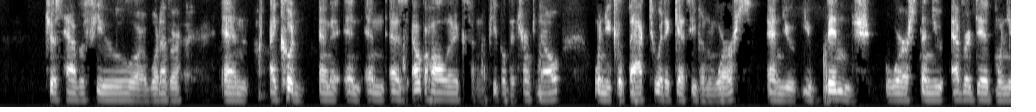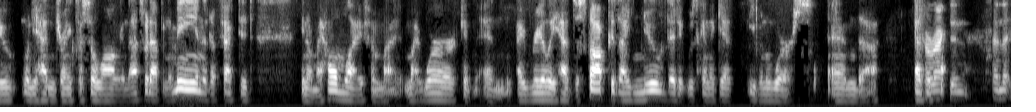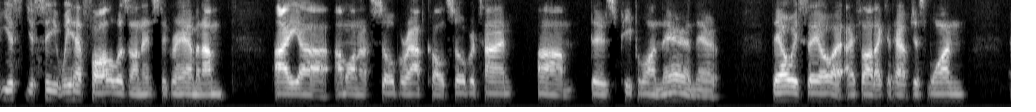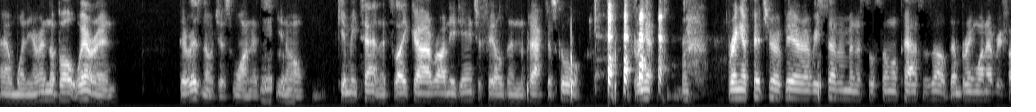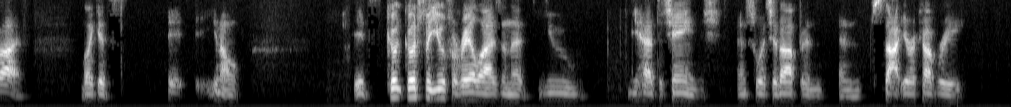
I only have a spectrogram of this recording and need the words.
just have a few or whatever and I couldn't. And and and as alcoholics and people that drink know, when you go back to it, it gets even worse, and you you binge worse than you ever did when you when you hadn't drank for so long. And that's what happened to me, and it affected, you know, my home life and my my work, and and I really had to stop because I knew that it was going to get even worse. And uh, correct, and and that you you see, we have followers on Instagram, and I'm I uh, I'm on a sober app called Sober Time. Um, there's people on there and they're they always say, "Oh, I, I, thought I could have just one," and when you're in the boat we're in, there is no just one. It's mm-hmm. you know, give me ten. It's like uh, Rodney Dangerfield in Back to School. bring, it, bring a pitcher of beer every seven minutes till someone passes out. Then bring one every five. Like it's, it, you know, it's good good for you for realizing that you you had to change and switch it up and and start your recovery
